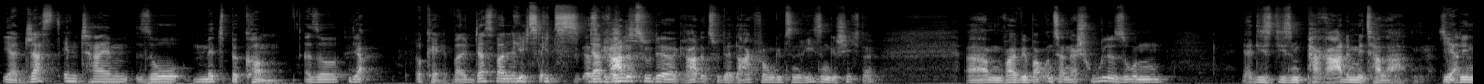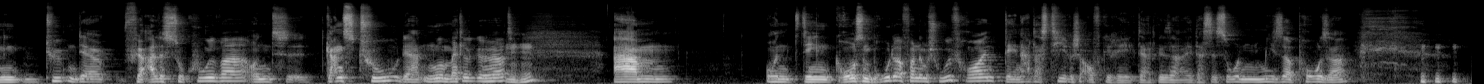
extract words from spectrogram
ja just in time so mitbekommen. Also ja. Okay, weil das war nämlich. Gibt's, gibt's, also gerade, zu der, gerade zu der Dark Throne gibt es eine Riesengeschichte. Ähm, weil wir bei uns an der Schule so einen, ja, diesen, diesen Parademetaller hatten. So ja. den Typen, der für alles so cool war und äh, ganz true, der hat nur Metal gehört. Mhm. Ähm, und den großen Bruder von einem Schulfreund, den hat das tierisch aufgeregt. Der hat gesagt, ey, das ist so ein mieser Poser.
